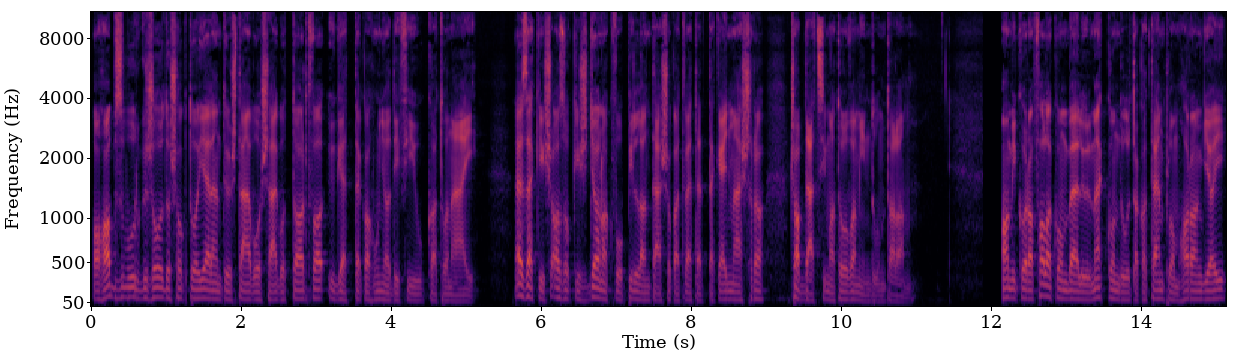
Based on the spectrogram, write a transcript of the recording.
A Habsburg zsoldosoktól jelentős távolságot tartva ügettek a hunyadi fiúk katonái. Ezek is, azok is gyanakvó pillantásokat vetettek egymásra, csapdát szimatolva minduntalan. Amikor a falakon belül megkondultak a templom harangjai,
